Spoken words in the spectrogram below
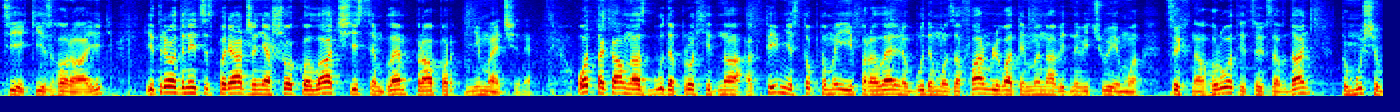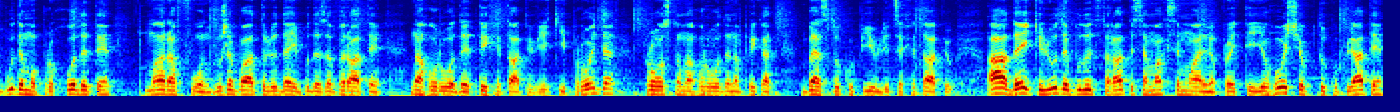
ці, які згорають. І три одиниці спорядження шоколад, 6 емблем прапор Німеччини. От така в нас буде прохідна активність, тобто ми її паралельно будемо зафармлювати. Ми навіть не відчуємо цих нагород і цих завдань, тому що будемо проходити марафон. Дуже багато людей буде забирати нагороди тих етапів, які пройде, просто нагороди, наприклад, без докупівлі цих етапів. А деякі люди будуть старатися максимально пройти його, щоб докупляти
